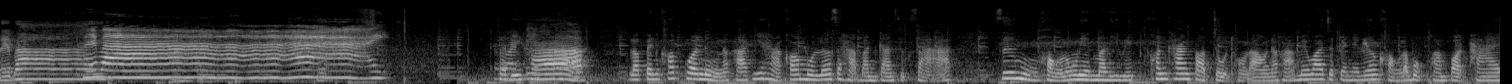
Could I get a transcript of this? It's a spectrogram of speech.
บ๊ายบายบ๊ายบายสวัสดีค่ะ เราเป็นครอบครัวหนึ่งนะคะ ที่หาข้อมูลเรื่องสถาบันการศึกษา ซึ่งของโรงเรียนมารีวิทย์ค่อนข้างตอบโจทย์ของเรานะคะ ไม่ว่าจะเป็นในเรื่องของระบบความปลอดภัย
